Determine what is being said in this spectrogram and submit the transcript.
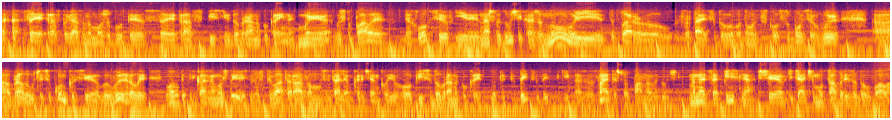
Це якраз пов'язано може бути з якраз піснею «Добрий ранок України. Ми виступали для хлопців, і наш ведучий каже: Ну і тепер звертається до одного з військовослужбовців. Ви а, брали участь у конкурсі, ви виграли. Вам унікальна можливість заспівати разом з Віталієм Кариченко його пісню «Добрий ранок України. Хлопець сидить, сидить такий каже: знаєте, що пане ведучий? Мене ця пісня ще в дитячому таборі задовбала.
